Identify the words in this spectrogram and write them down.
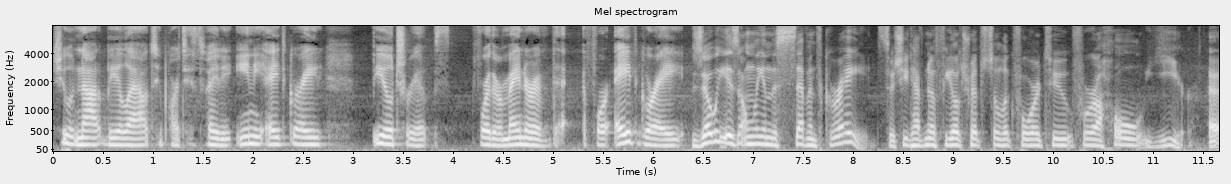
she would not be allowed to participate in any eighth grade field trips for the remainder of the, for eighth grade. Zoe is only in the seventh grade, so she'd have no field trips to look forward to for a whole year. Uh,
